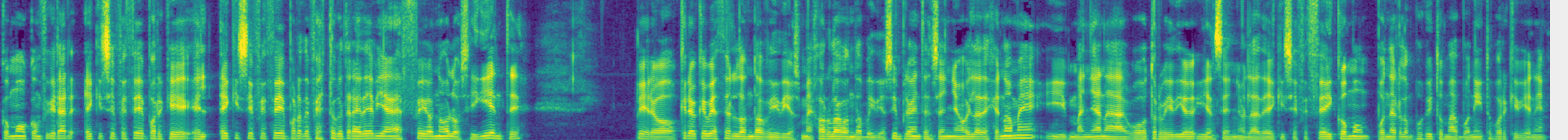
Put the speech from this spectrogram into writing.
cómo configurar XFC, porque el XFC por defecto que trae Debian es feo no lo siguiente. Pero creo que voy a hacerlo en dos vídeos. Mejor lo hago en dos vídeos. Simplemente enseño hoy la de Genome y mañana hago otro vídeo y enseño la de XFC y cómo ponerlo un poquito más bonito porque viene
